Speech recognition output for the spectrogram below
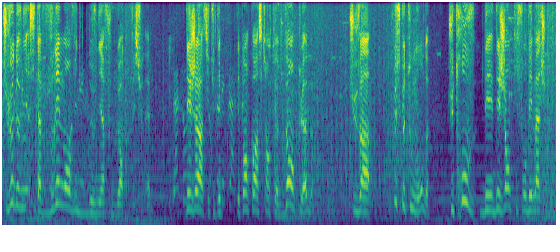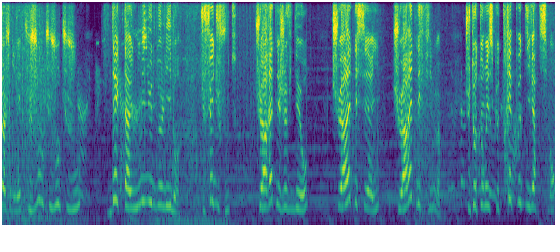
tu veux devenir, si t'as vraiment envie de devenir footballeur professionnel, Déjà, si tu t'es pas encore inscrit en club, va en club. Tu vas plus que tout le monde. Tu trouves des, des gens qui font des matchs toute la journée. Tu joues, tu joues, tu joues. Dès que t'as une minute de libre, tu fais du foot. Tu arrêtes les jeux vidéo. Tu arrêtes les séries. Tu arrêtes les films. Tu t'autorises que très peu de divertissement.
